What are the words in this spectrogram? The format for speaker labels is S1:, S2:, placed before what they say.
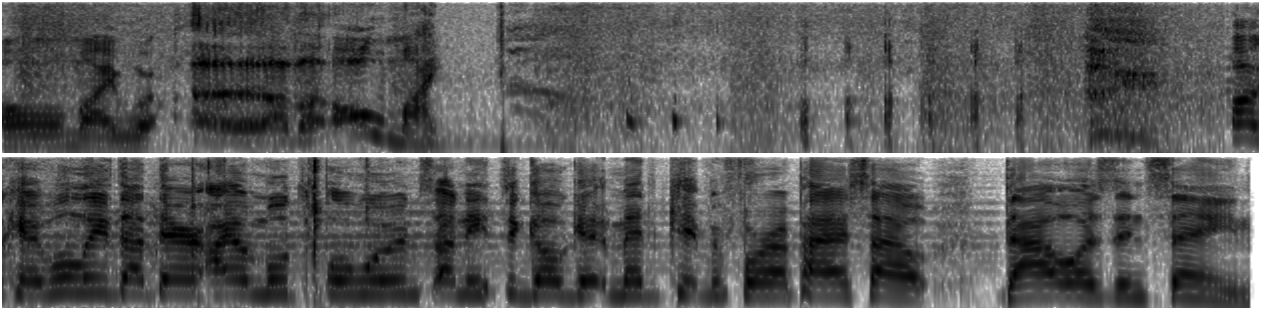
S1: Oh my word. Uh, oh my. okay, we'll leave that there. I have multiple wounds. I need to go get med kit before I pass out. That was insane.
